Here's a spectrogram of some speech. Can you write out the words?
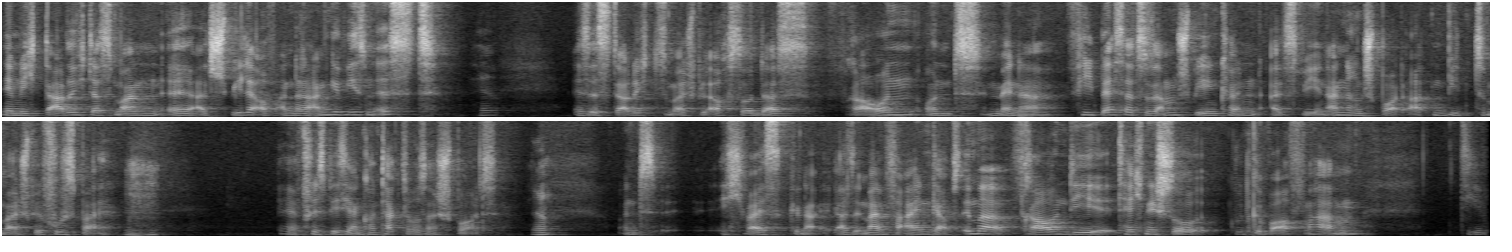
nämlich dadurch, dass man äh, als Spieler auf andere angewiesen ist. Ja. Es ist dadurch zum Beispiel auch so, dass Frauen und Männer viel besser zusammenspielen können als wie in anderen Sportarten, wie zum Beispiel Fußball. Mhm. Äh, Frisbee ist ja ein kontaktloser Sport. Ja. Und ich weiß genau, also in meinem Verein gab es immer Frauen, die technisch so gut geworfen haben, die,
